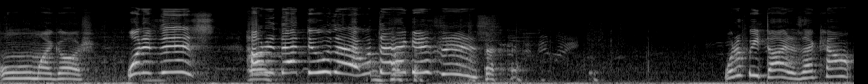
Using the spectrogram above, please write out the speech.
Oh my gosh. What is this? How did that do that? What the heck is this? What if we die? Does that count?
